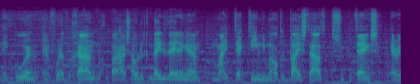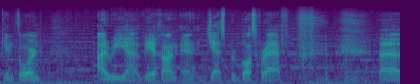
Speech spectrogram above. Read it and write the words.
Nick Boer. En voordat we gaan, nog een paar huishoudelijke mededelingen. My tech team die me altijd bijstaat. Super thanks. Eric Imthorn, Irie uh, Weergang en Jasper Bosgraaf. uh,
